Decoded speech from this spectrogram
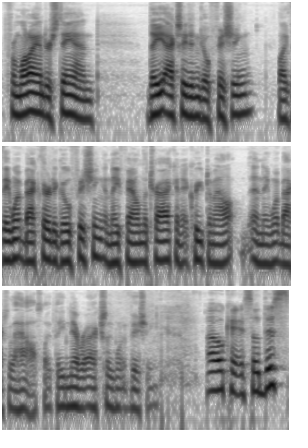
from what I understand, they actually didn't go fishing. Like they went back there to go fishing and they found the track and it creeped them out and they went back to the house. Like they never actually went fishing. Okay, so this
